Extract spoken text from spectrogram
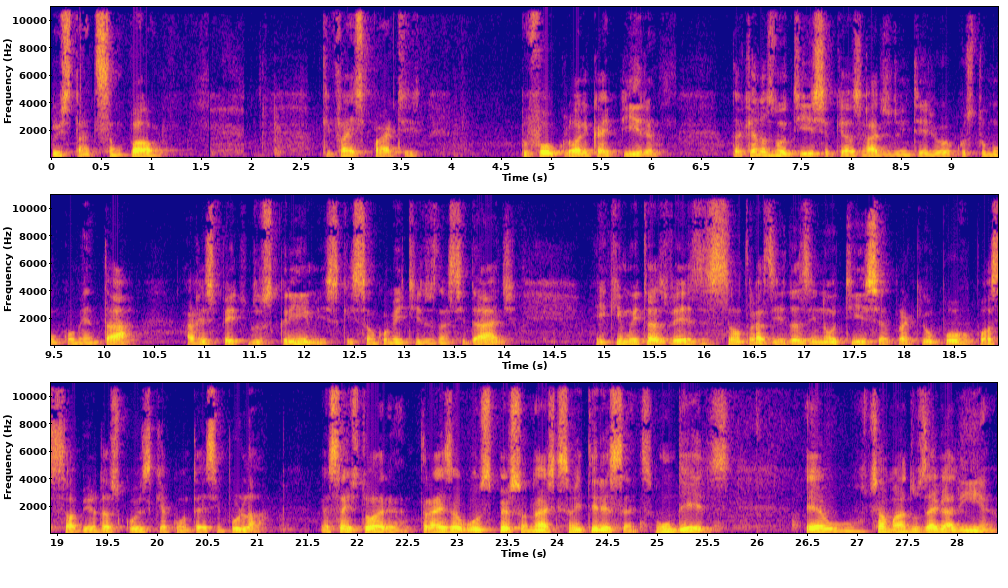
do estado de São Paulo, que faz parte do folclore caipira, daquelas notícias que as rádios do interior costumam comentar a respeito dos crimes que são cometidos na cidade e que muitas vezes são trazidas em notícia para que o povo possa saber das coisas que acontecem por lá. Essa história traz alguns personagens que são interessantes. Um deles é o chamado Zé Galinha,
